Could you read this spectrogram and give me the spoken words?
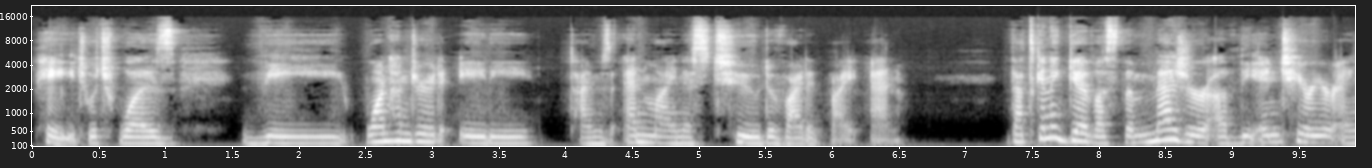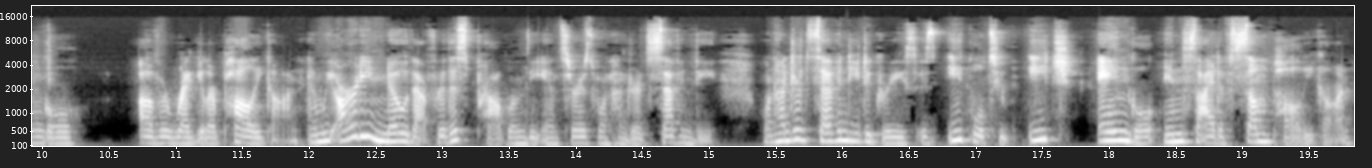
page, which was the 180 times n minus 2 divided by n. That's going to give us the measure of the interior angle of a regular polygon. And we already know that for this problem, the answer is 170. 170 degrees is equal to each angle inside of some polygon.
